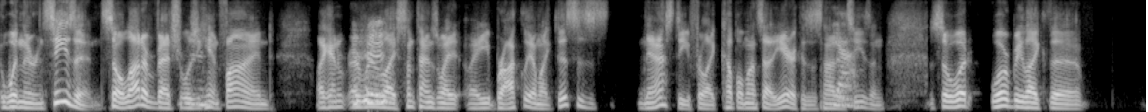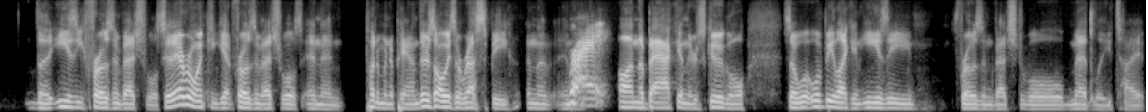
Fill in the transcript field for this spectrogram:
when they're in season so a lot of vegetables mm-hmm. you can't find like I, I mm-hmm. like sometimes when I, I, eat broccoli i'm like this is nasty for like a couple months out of the year because it's not yeah. in season so what what would be like the the easy frozen vegetables so everyone can get frozen vegetables and then put them in a pan there's always a recipe in the in right the, on the back and there's google so what would be like an easy frozen vegetable medley type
